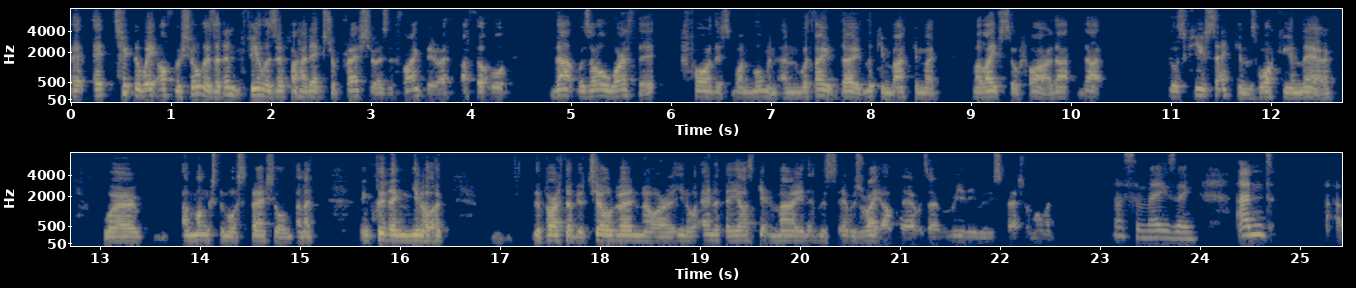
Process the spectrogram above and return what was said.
it, it, took the weight off my shoulders. I didn't feel as if I had extra pressure as a flag bearer. I, I thought, well, that was all worth it for this one moment. And without doubt, looking back in my, my life so far, that that those few seconds walking in there were amongst the most special, and I, including you know the birth of your children or you know anything else, getting married. It was it was right up there. It was a really really special moment. That's amazing, and uh,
